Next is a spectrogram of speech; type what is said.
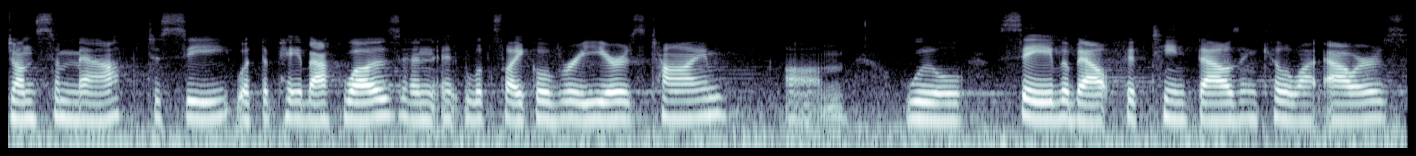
done some math to see what the payback was and it looks like over a year's time um, we'll save about 15,000 kilowatt hours.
